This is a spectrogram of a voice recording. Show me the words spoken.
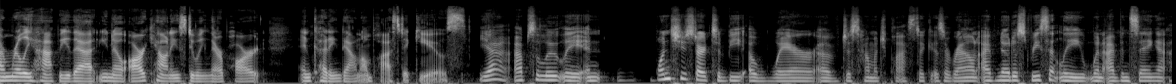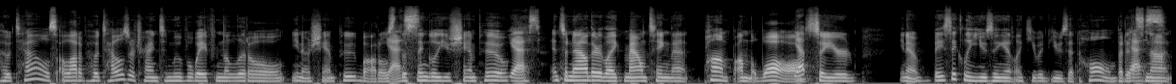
I'm really happy that, you know, our county's doing their part and cutting down on plastic use. Yeah, absolutely. And once you start to be aware of just how much plastic is around, I've noticed recently when I've been staying at hotels, a lot of hotels are trying to move away from the little, you know, shampoo bottles, Yes. the single use shampoo. Yes. And so now they're like mounting that pump on the wall. Yep. So you're, you know, basically using it like you would use at home, but Yes. it's not,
